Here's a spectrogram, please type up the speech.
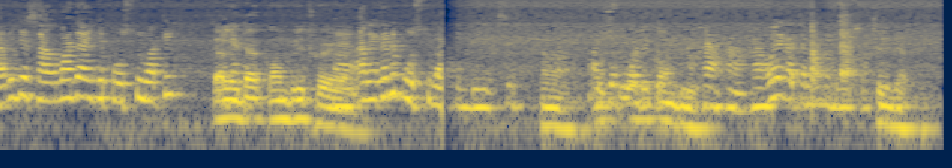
আর এই যে শাক ভাজা এই যে পোস্ত বাটি তাহলে এটা কমপ্লিট হয়ে হ্যাঁ গেল। আর এখানে পোস্ত বাটি দিয়েছি। হ্যাঁ হ্যাঁ হ্যাঁ হ্যাঁ হয়ে গেছে মানে ঠিক আছে।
